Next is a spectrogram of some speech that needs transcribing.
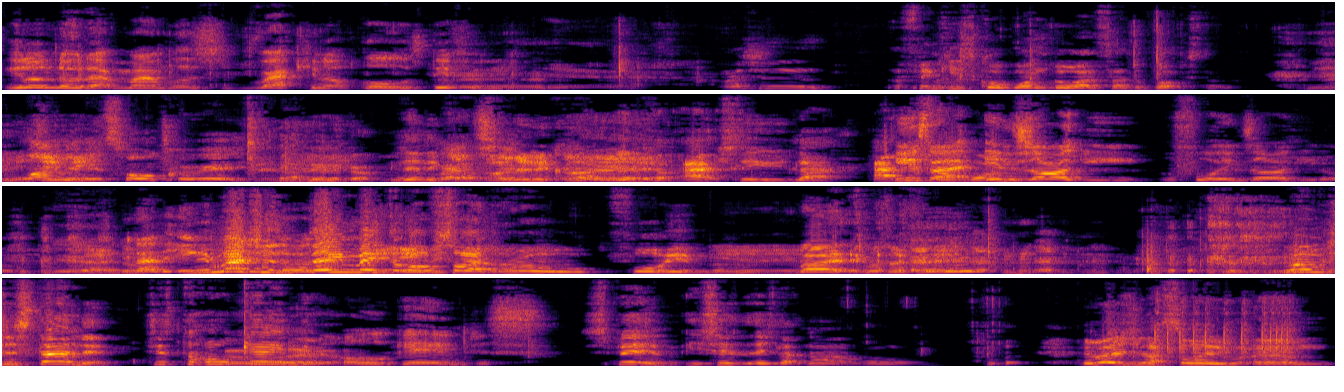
You don't know that man was racking up goals differently. Imagine, I think he scored one goal outside the box though. One in his whole career. Lineker. Right. Oh, Lineker, Lineker actually like. Actually He's like won. Inzaghi before Inzaghi though. Yeah. He's like the English Imagine Inzaghi. they made the Yeah, offside English rule for him though. Yeah. Like, What's man was just standing, just the whole game though. the whole game just Spin him. He said he's like, no. well." Imagine I saw him. Um,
